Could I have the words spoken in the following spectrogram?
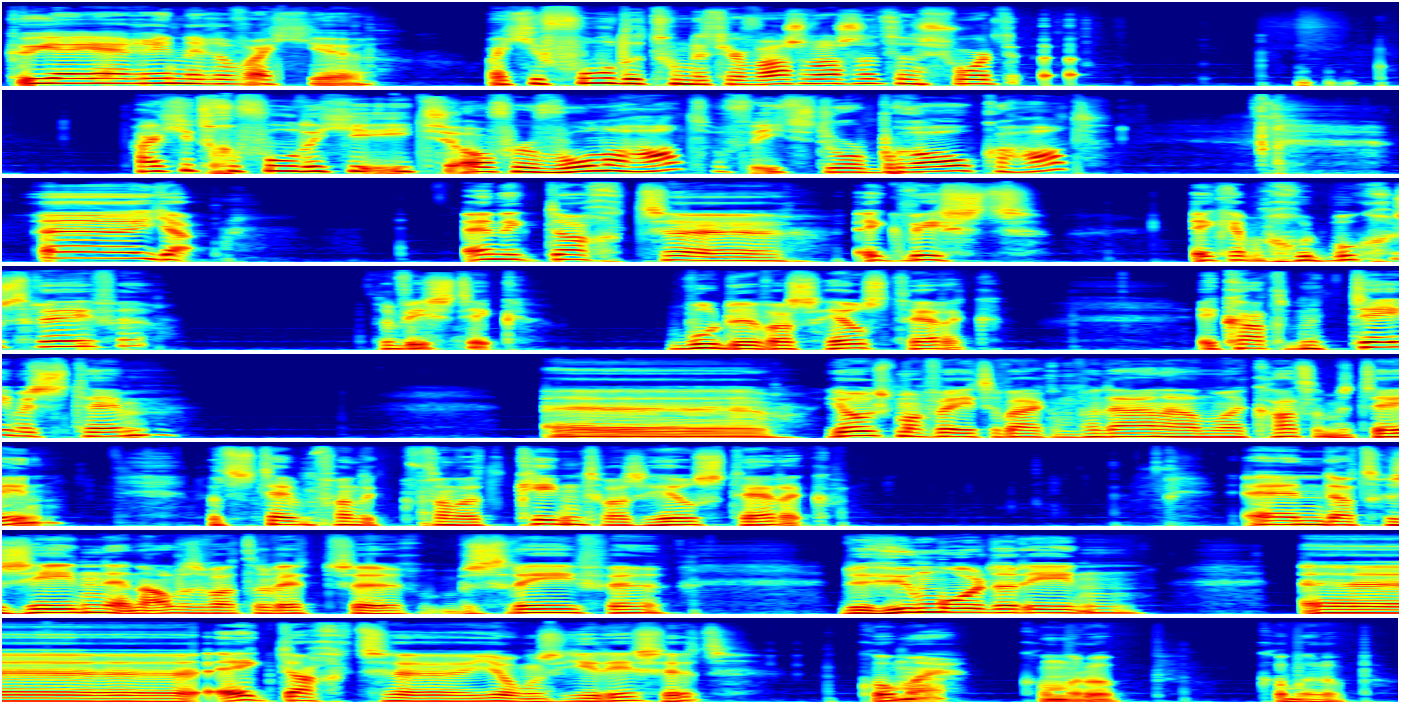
Kun jij herinneren wat je, wat je voelde toen het er was? Was het een soort. Had je het gevoel dat je iets overwonnen had of iets doorbroken had? Uh, ja. En ik dacht, uh, ik wist, ik heb een goed boek geschreven. Dat wist ik. Woede was heel sterk. Ik had meteen mijn stem. Uh, Joost mag weten waar ik hem vandaan haalde, maar ik had hem meteen. Dat stem van, de, van het kind was heel sterk. En dat gezin en alles wat er werd beschreven de humor erin. Uh, ik dacht, jongens, hier is het. Kom maar, kom maar op, kom maar op.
